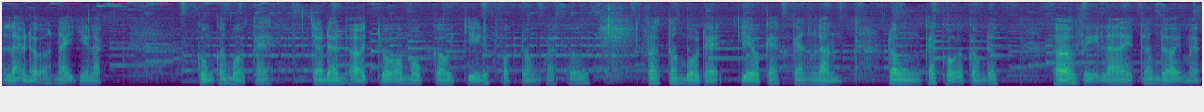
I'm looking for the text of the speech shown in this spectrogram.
Lại nữa, này Di Lặc, cũng có Bồ Tát cho đến ở chỗ một câu chi Đức Phật trong quá khứ, phát tâm Bồ Đề gieo các căn lành trong các cội công đức, ở vị lai trong đời mạt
